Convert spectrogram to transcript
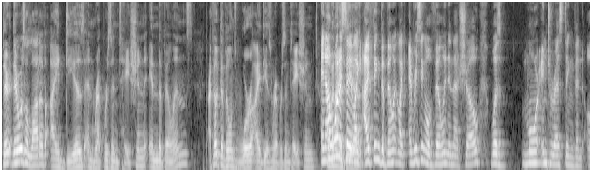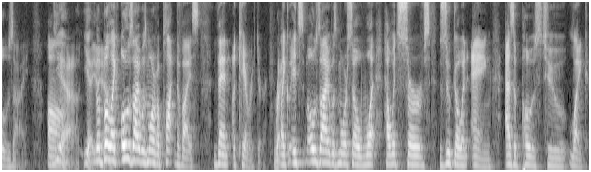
There, there was a lot of ideas and representation in the villains. I feel like the villains were ideas and representation. And I an want to say, like, I think the villain, like every single villain in that show, was more interesting than Ozai. Um, yeah, yeah, yeah. but, yeah. but like Ozai was more of a plot device than a character. Right. Like it's Ozai was more so what how it serves Zuko and Aang as opposed to like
